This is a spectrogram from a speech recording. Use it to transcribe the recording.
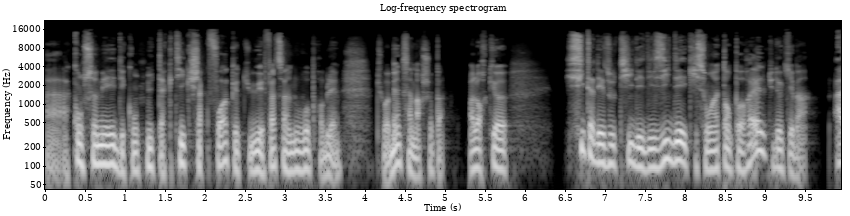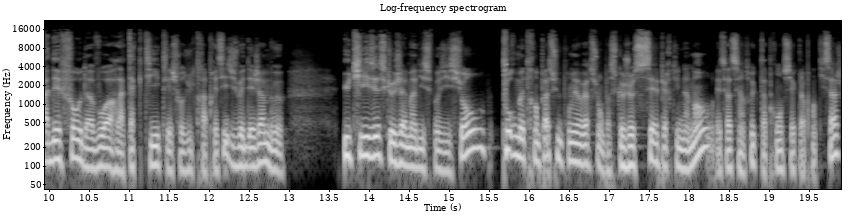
à, consommer des contenus tactiques chaque fois que tu es face à un nouveau problème. Tu vois bien que ça marche pas. Alors que si tu as des outils, des, idées qui sont intemporelles, tu dis ok ben à défaut d'avoir la tactique, les choses ultra précises, je vais déjà me utiliser ce que j'ai à ma disposition pour mettre en place une première version. Parce que je sais pertinemment, et ça c'est un truc que tu apprends aussi avec l'apprentissage,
